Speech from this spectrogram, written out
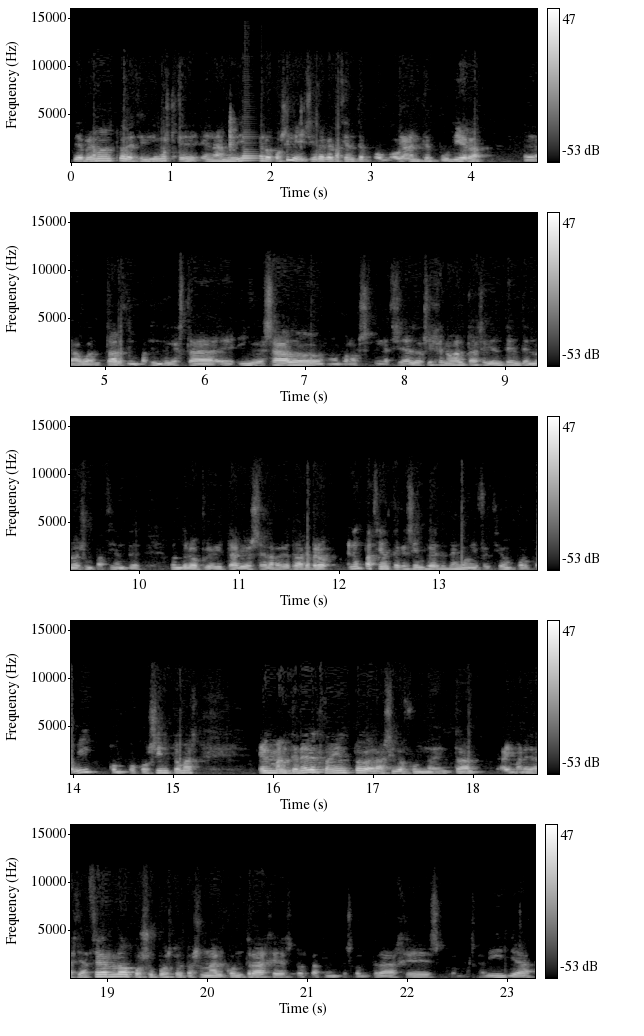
desde el primer momento, decidimos que en la medida de lo posible, y siempre que el paciente obviamente pudiera eh, aguantar. Un paciente que está eh, ingresado con necesidades de oxígeno altas, evidentemente no es un paciente donde lo prioritario sea la radioterapia, pero en un paciente que simplemente tenga una infección por COVID, con pocos síntomas, el mantener el tratamiento ha sido fundamental. Hay maneras de hacerlo, por supuesto, el personal con trajes, los pacientes con trajes, con mascarilla,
